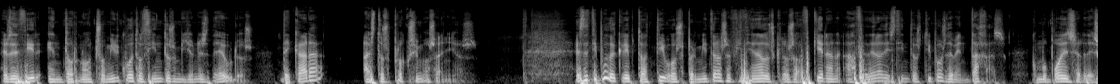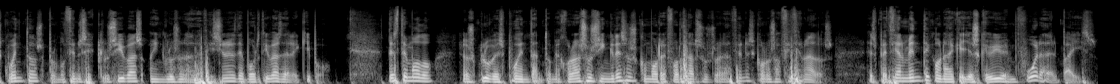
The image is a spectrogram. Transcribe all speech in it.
es decir, en torno a 8.400 millones de euros, de cara a estos próximos años. Este tipo de criptoactivos permite a los aficionados que los adquieran acceder a distintos tipos de ventajas, como pueden ser descuentos, promociones exclusivas o incluso las decisiones deportivas del equipo. De este modo, los clubes pueden tanto mejorar sus ingresos como reforzar sus relaciones con los aficionados, especialmente con aquellos que viven fuera del país.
